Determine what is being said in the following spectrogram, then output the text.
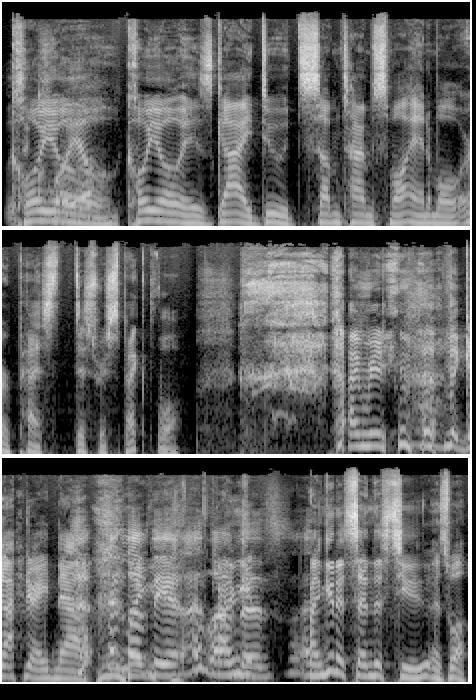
Was it Coyo? Coyo. Coyo is guy, dude. Sometimes small animal or pest disrespectful. I'm reading the, the guide right now. I love Like, the I love I'm this. I'm gonna send this to you as well.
